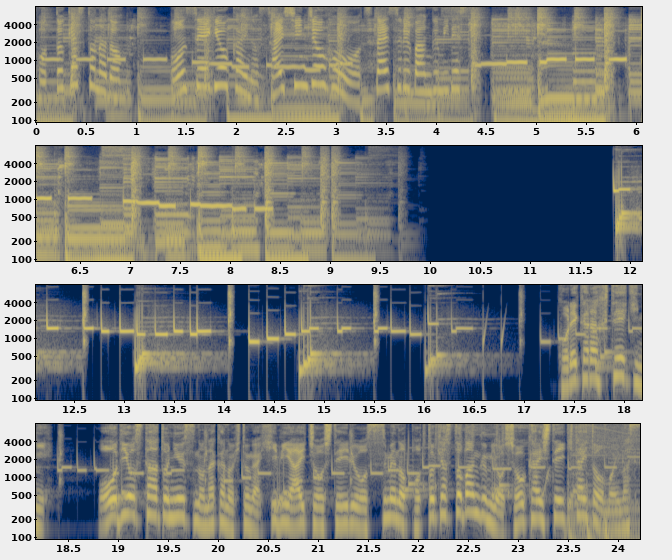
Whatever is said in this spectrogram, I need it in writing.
ポッドキャストなど音声業界の最新情報をお伝えする番組です。これから不定期にAudiostart News の中の人が日々愛聴しているおすすめのポッドキャスト番組を紹介していきたいと思います。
